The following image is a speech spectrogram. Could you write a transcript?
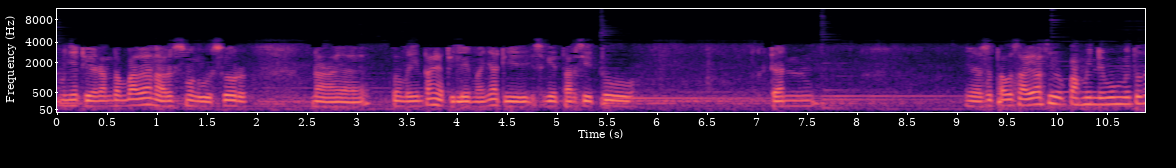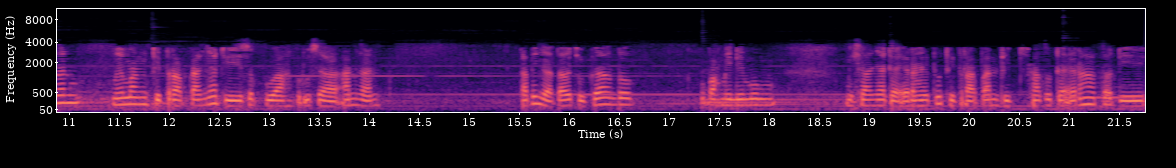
menyediakan tempat kan harus menggusur. Nah ya, pemerintah ya dilemanya di sekitar situ. Dan ya setahu saya sih upah minimum itu kan memang diterapkannya di sebuah perusahaan kan. Tapi nggak tahu juga untuk upah minimum misalnya daerah itu diterapkan di satu daerah atau di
